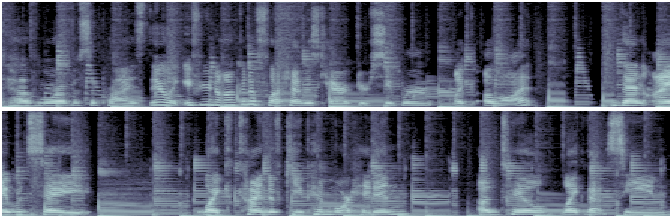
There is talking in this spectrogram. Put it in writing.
to have more of a surprise there. Like, if you're not gonna flesh out his character super, like, a lot, then I would say, like, kind of keep him more hidden until, like, that scene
